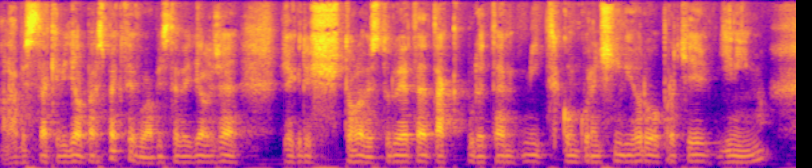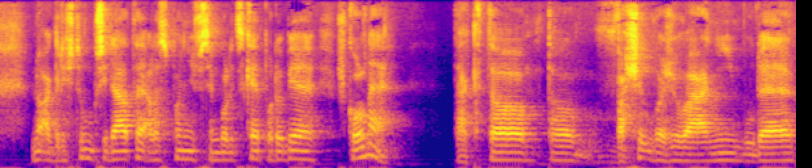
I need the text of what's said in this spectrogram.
ale abyste taky viděl perspektivu, abyste viděl, že, že když tohle vystudujete, tak budete mít konkurenční výhodu oproti jiným. No a když tomu přidáte alespoň v symbolické podobě školné, tak to, to vaše uvažování bude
